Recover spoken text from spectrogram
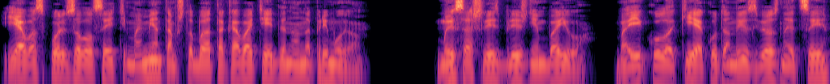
Я воспользовался этим моментом, чтобы атаковать Эйдена напрямую. Мы сошлись в ближнем бою. Мои кулаки, окутанные звездной ци,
